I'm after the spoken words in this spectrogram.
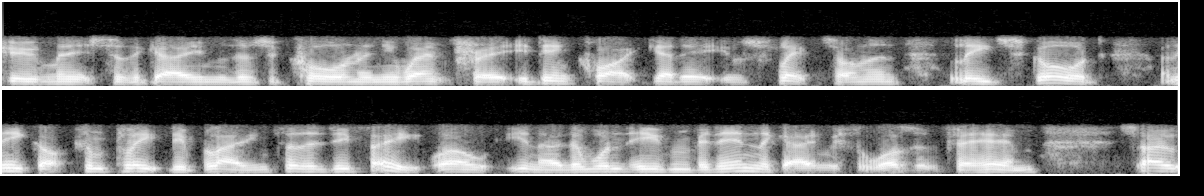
few minutes of the game, there was a corner and he went for it. He didn't quite get it. It was flicked on, and Leeds scored. And he got completely blamed for the defeat. Well, you know, they wouldn't even been in the game if it wasn't for him. So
